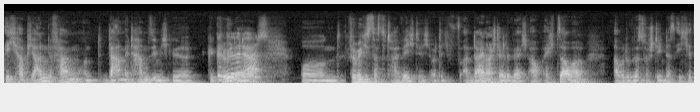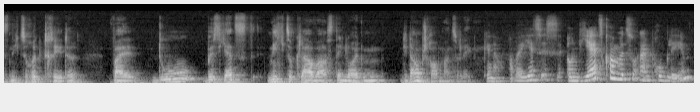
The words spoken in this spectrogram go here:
Ich habe hier angefangen und damit haben sie mich ge geködert. geködert. Und für mich ist das total wichtig. Und ich, an deiner Stelle wäre ich auch echt sauer. Aber du wirst verstehen, dass ich jetzt nicht zurücktrete, weil du bis jetzt nicht so klar warst, den Leuten die Daumenschrauben anzulegen. Genau, aber jetzt ist, und jetzt kommen wir zu einem Problem,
